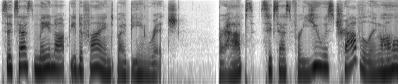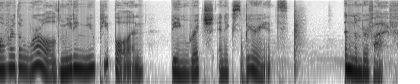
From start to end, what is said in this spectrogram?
success may not be defined by being rich. Perhaps success for you is traveling all over the world, meeting new people and being rich in experience. And number five,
